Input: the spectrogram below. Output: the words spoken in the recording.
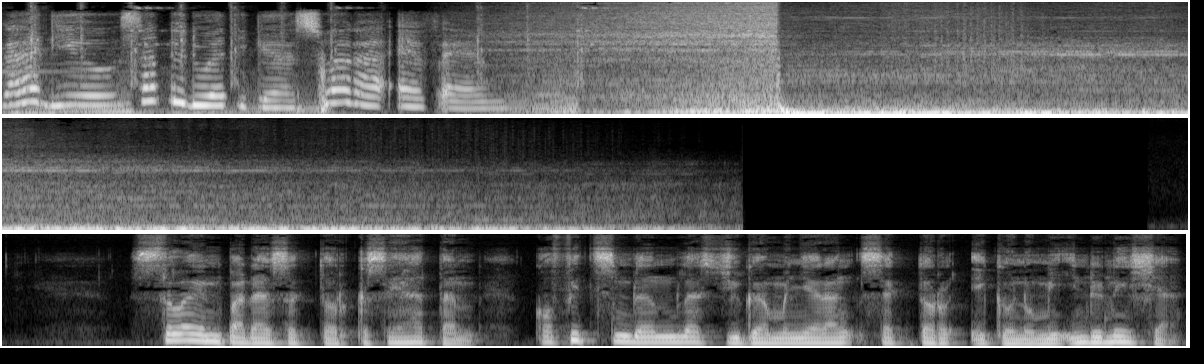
Radio 123 Suara FM. Selain pada sektor kesehatan, COVID-19 juga menyerang sektor ekonomi Indonesia.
